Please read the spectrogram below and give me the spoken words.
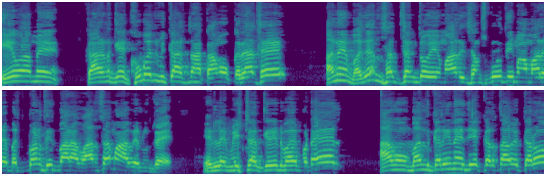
એવા મેં કારણ કે ખૂબ જ વિકાસના કામો કર્યા છે અને ભજન સત્સંગ તો એ મારી સંસ્કૃતિમાં મારે બચપણથી જ મારા વારસામાં આવેલું છે. એટલે મિસ્ટર કિરીટભાઈ પટેલ, આ હું બંધ કરીને જે કરતા હોય કરો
